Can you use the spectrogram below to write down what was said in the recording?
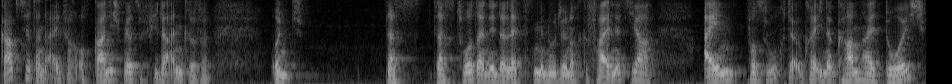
gab es ja dann einfach auch gar nicht mehr so viele Angriffe. Und dass das Tor dann in der letzten Minute noch gefallen ist, ja, ein Versuch der Ukrainer kam halt durch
